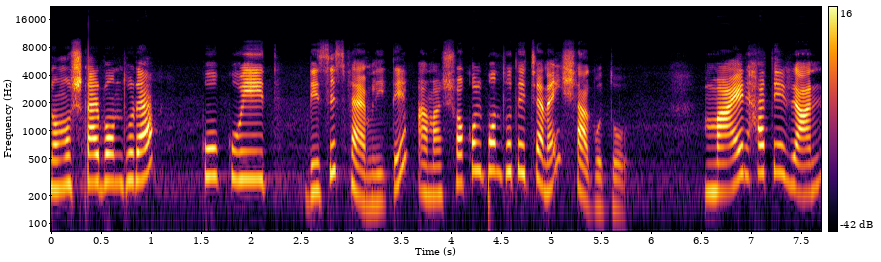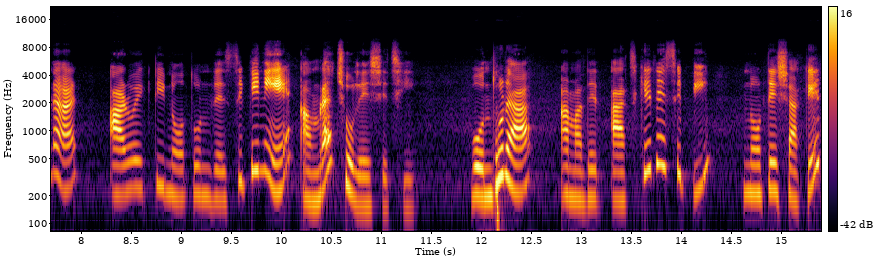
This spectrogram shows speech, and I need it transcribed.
নমস্কার বন্ধুরা, কুক উইথ ডিসিস ফ্যামিলিতে আমার সকল বন্ধুদের জানাই স্বাগত। মায়ের হাতের রান্নার আরও একটি নতুন রেসিপি নিয়ে আমরা চলে এসেছি। বন্ধুরা, আমাদের আজকের রেসিপি নোটে শাকের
